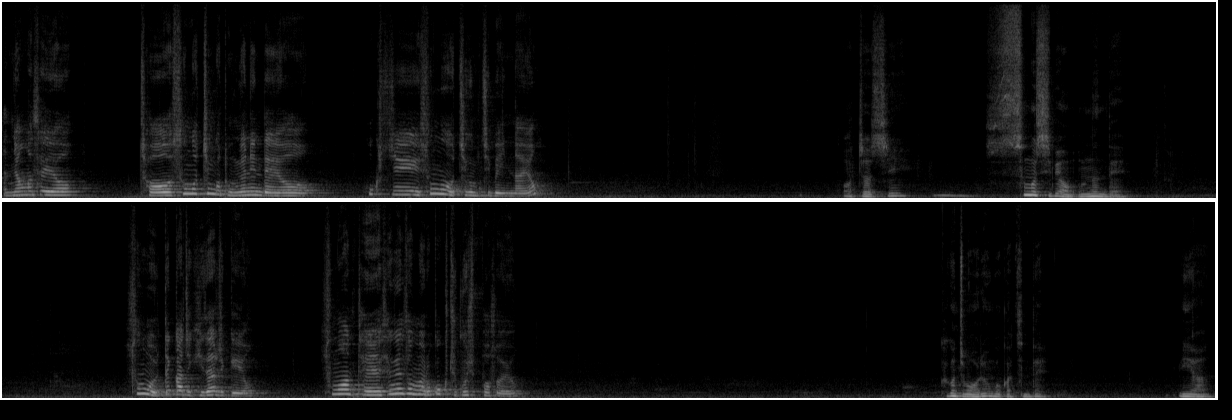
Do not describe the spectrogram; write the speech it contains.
안녕하세요. 저 승우 친구 동현인데요. 혹시 승우 지금 집에 있나요? 어쩌지? 승우 집에 없는데 승우 올 때까지 기다릴게요. 승우한테 생일 선물을 꼭 주고 싶어서요. 그건 좀 어려운 것 같은데 미안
